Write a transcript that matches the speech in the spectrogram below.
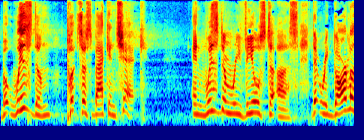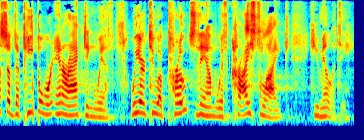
But wisdom puts us back in check. And wisdom reveals to us that regardless of the people we're interacting with, we are to approach them with Christ like humility.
